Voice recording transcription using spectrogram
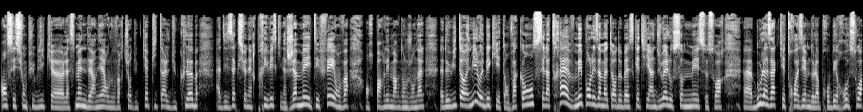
en session publique euh, la semaine dernière, où l'ouverture du capital du club à des actionnaires privés, ce qui n'a jamais été fait. On va en reparler, Marc, dans le journal de 8h30. L'OLB qui est en vacances, c'est la trêve. Mais pour les amateurs de basket, il y a un duel au sommet ce soir euh, Boulazac, qui est troisième de la Pro B, reçoit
